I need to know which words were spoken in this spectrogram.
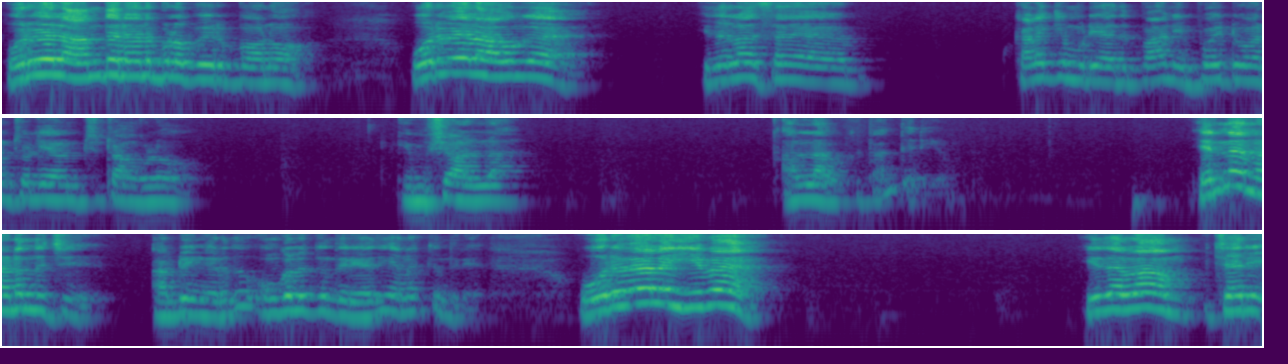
ஒருவேளை அந்த நினப்பில் போயிருப்பானோ? ஒருவேளை அவங்க இதெல்லாம் ச கலைக்க முடியாதுப்பா நீ போயிட்டு வான்னு சொல்லி அனுப்பிச்சிட்டாங்களோ? இம்ஷா அல்லா அல்லாவுக்கு தான் தெரியும். என்ன நடந்துச்சு அப்படிங்கிறது உங்களுக்கும் தெரியாது எனக்கும் தெரியாது. ஒருவேளை இவன் இதெல்லாம் சரி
